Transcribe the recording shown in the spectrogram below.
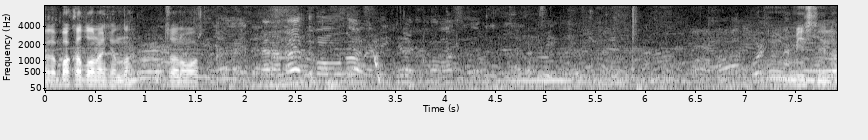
Öyle bakadon ekan da canavar. Bunu Misliler.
